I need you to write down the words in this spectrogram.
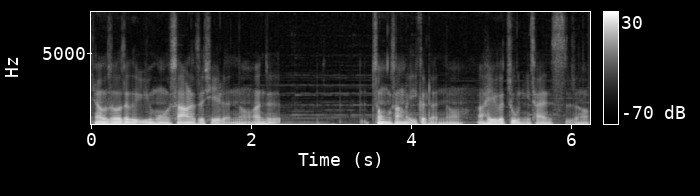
他有说这个鱼魔杀了这些人哦，按着重伤了一个人哦，啊还有一个助女惨死哈，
